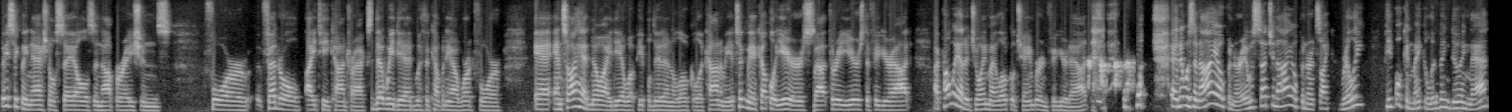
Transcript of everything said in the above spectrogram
basically national sales and operations for federal IT contracts that we did with the company I worked for. And, and so I had no idea what people did in a local economy. It took me a couple of years, about three years, to figure out. I probably had to join my local chamber and figure it out. and it was an eye opener. It was such an eye opener. It's like, really? People can make a living doing that?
